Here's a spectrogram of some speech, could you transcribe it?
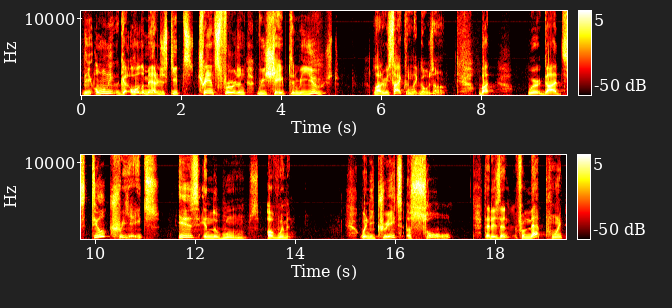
The only all the matter just gets transferred and reshaped and reused. A lot of recycling that goes on. But where God still creates is in the wombs of women. When he creates a soul that is then from that point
